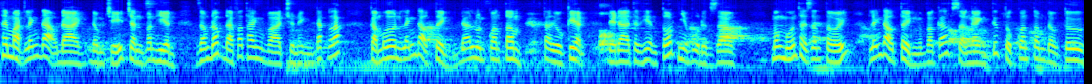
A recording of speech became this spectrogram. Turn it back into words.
Thay mặt lãnh đạo đài, đồng chí Trần Văn Hiền, giám đốc Đài Phát thanh và Truyền hình Đắk Lắk cảm ơn lãnh đạo tỉnh đã luôn quan tâm, tạo điều kiện để đài thực hiện tốt nhiệm vụ được giao. Mong muốn thời gian tới, lãnh đạo tỉnh và các sở ngành tiếp tục quan tâm đầu tư,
